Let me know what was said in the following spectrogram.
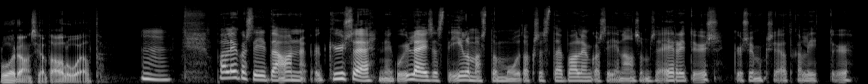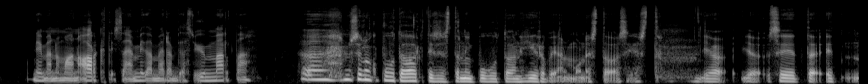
luodaan sieltä alueelta. Mm. Paljonko siitä on kyse niin kuin yleisesti ilmastonmuutoksesta ja paljonko siinä on sellaisia erityiskysymyksiä, jotka liittyy nimenomaan arktiseen, mitä meidän pitäisi ymmärtää? Äh, no silloin kun puhutaan arktisesta, niin puhutaan hirveän monesta asiasta. Ja, ja se, että et, äh,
